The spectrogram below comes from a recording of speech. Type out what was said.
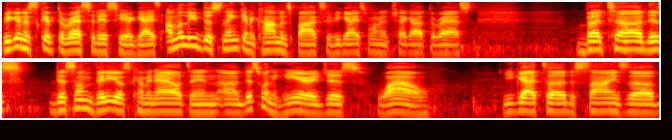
we're gonna skip the rest of this here guys. I'm gonna leave this link in the comments box if you guys want to check out the rest. But uh this there's some videos coming out and uh this one here just wow. You got uh, the signs of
